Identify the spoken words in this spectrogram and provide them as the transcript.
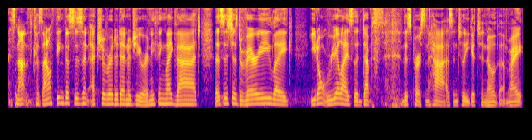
It's not because I don't think this is an extroverted energy or anything like that. This is just very like you don't realize the depth this person has until you get to know them, right?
